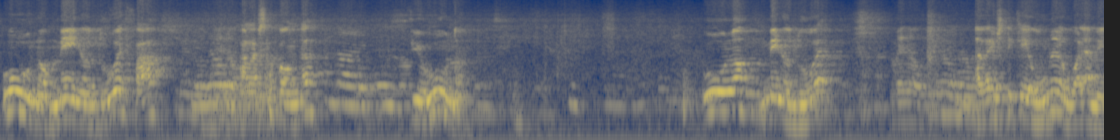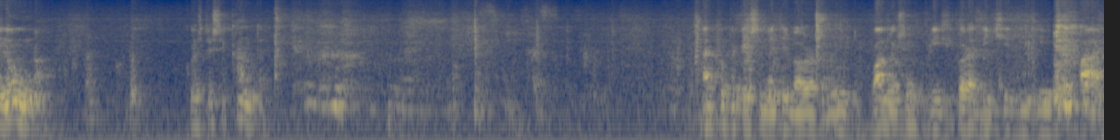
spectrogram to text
1 meno 2 fa alla seconda? Più 1 1 meno 2 Meno 1. avresti che 1 è uguale a meno 1 questo è seccante. Ecco perché si mette il valore assoluto. Quando semplifico radici di interi pari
